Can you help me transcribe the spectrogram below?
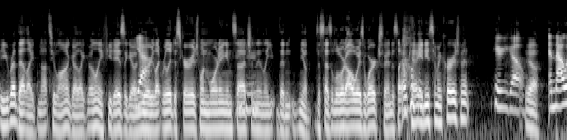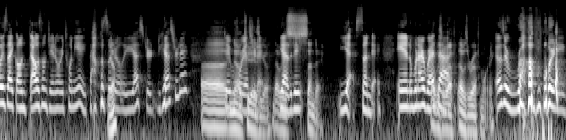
you read that like not too long ago, like only a few days ago, and Yeah. Mm-hmm. you were like really discouraged one morning and such, and then like then you know just as the Lord always works, man. It's like okay, you need some encouragement. Here you go. Yeah. And that was like on that was on January 28th. That was Yeah. literally yesterday. Yesterday? Uh, Day no, before two days yesterday. ago. That Yeah, was the day- Sunday. Yes, Sunday. And when I That read was that, rough. That was a rough morning. It was a rough morning.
